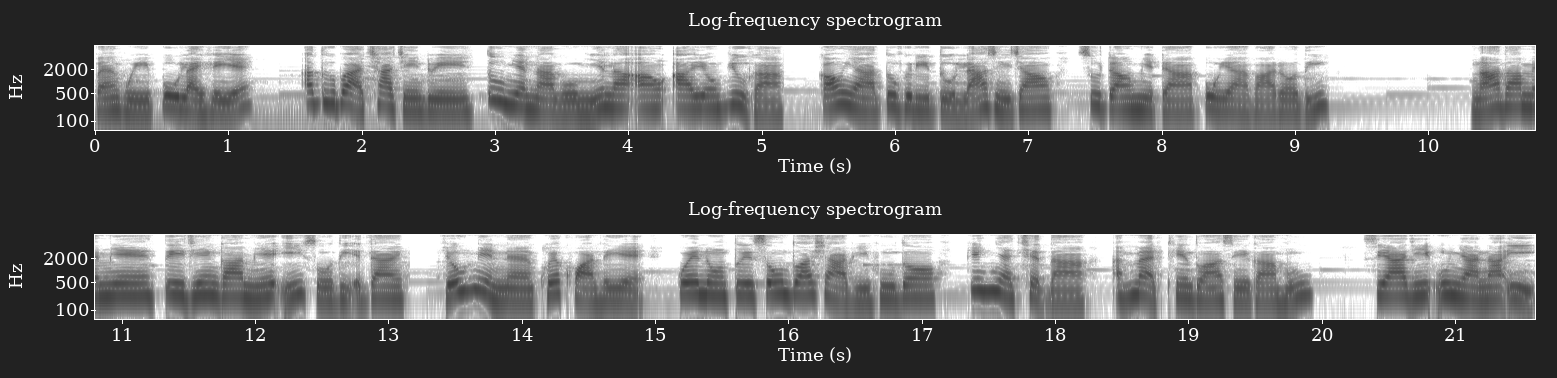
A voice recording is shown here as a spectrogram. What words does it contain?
ပန်းခွေပို့လိုက်လျက်အတုပချခြင်းတွင် သူ့မျက်နှာကိုမြင်လာအောင်အာယုံပြုကာ ကောင်းရာသူကလေးတို့လားစီကြောင်းဆုတောင်းမြတ်တာပို့ရပါတော့သည်ငါသာမမြင်တည်ခြင်းကမြဲဤဆိုသည့်အတိုင်းရုပ်နှင့်နံခွဲခွာလျက်ကွယ်လွန်သွေဆုံးသွားရှာပြီးဟူသောပြည့်ညတ်ချက်သာအမှတ်ထင်းသွားစေကာမူဆရာကြီးဥညာနာ၏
